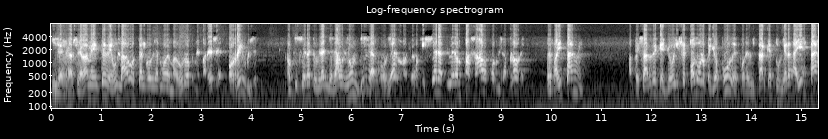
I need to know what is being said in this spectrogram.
Y desgraciadamente de un lado está el gobierno de Maduro que me parece horrible no quisiera que hubieran llegado ni un día al gobierno. Yo no quisiera que hubieran pasado por Miraflores. Pero ahí están. A pesar de que yo hice todo lo que yo pude por evitar que estuvieran, ahí están.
